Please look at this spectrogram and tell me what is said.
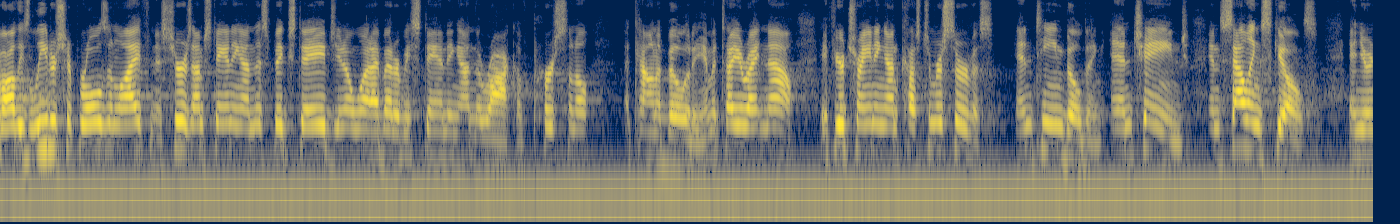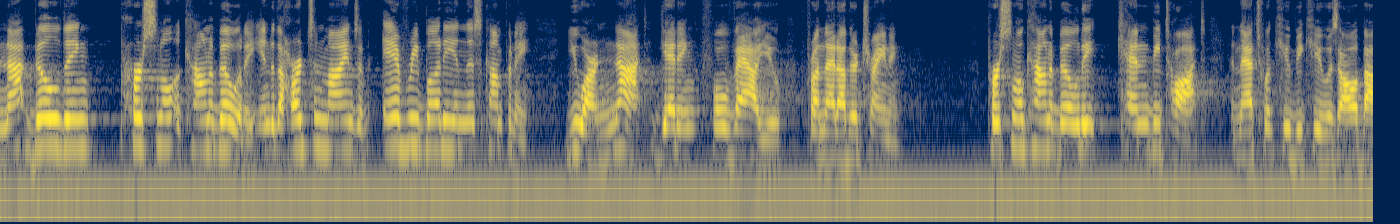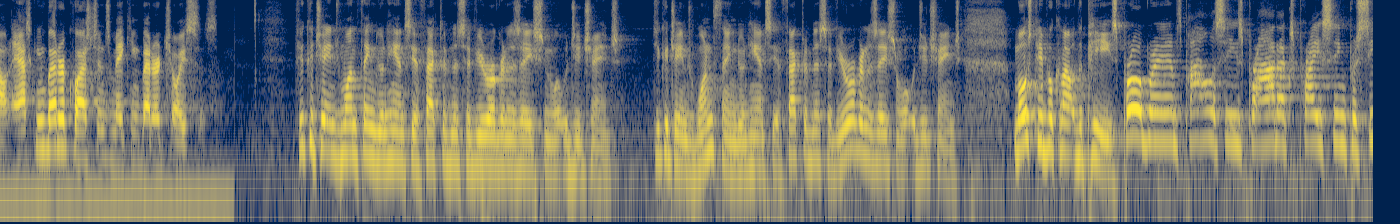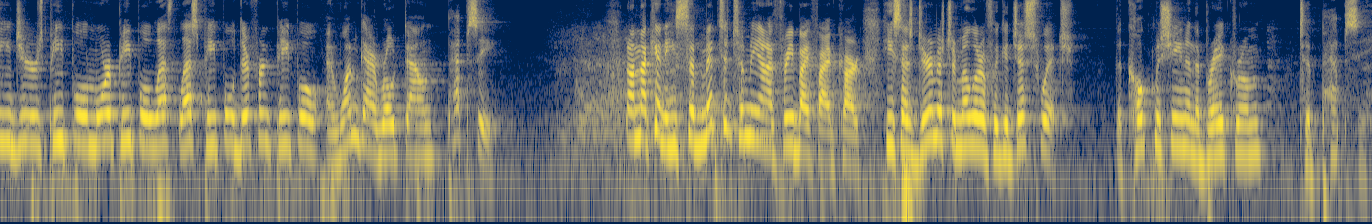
Have all these leadership roles in life, and as sure as I'm standing on this big stage, you know what? I better be standing on the rock of personal accountability. I'm going to tell you right now if you're training on customer service and team building and change and selling skills, and you're not building personal accountability into the hearts and minds of everybody in this company, you are not getting full value from that other training. Personal accountability can be taught, and that's what QBQ is all about asking better questions, making better choices. If you could change one thing to enhance the effectiveness of your organization, what would you change? If you could change one thing to enhance the effectiveness of your organization, what would you change? Most people come out with the P's programs, policies, products, pricing, procedures, people, more people, less, less people, different people. And one guy wrote down Pepsi. I'm not kidding. He submits it to me on a three by five card. He says, Dear Mr. Miller, if we could just switch the Coke machine in the break room to Pepsi,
